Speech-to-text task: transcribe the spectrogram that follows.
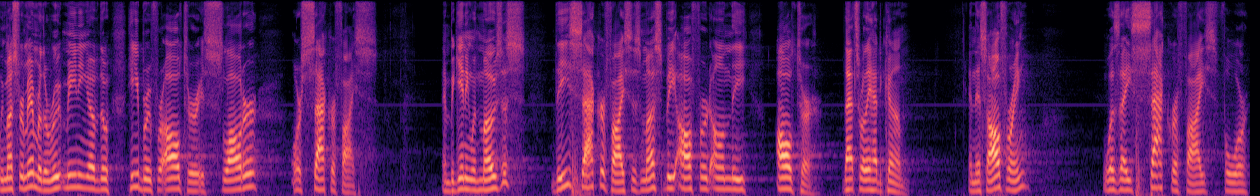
We must remember the root meaning of the Hebrew for altar is slaughter or sacrifice. And beginning with Moses, these sacrifices must be offered on the altar. That's where they had to come. And this offering was a sacrifice for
